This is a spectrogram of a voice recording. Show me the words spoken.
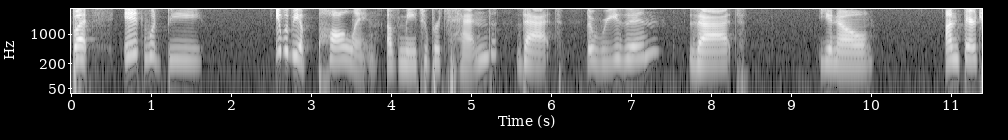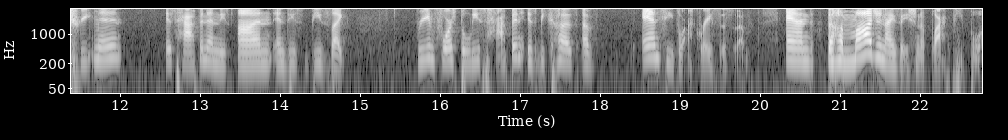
But it would be it would be appalling of me to pretend that the reason that, you know, unfair treatment is happen and these un and these these like reinforced beliefs happen is because of anti-black racism and the homogenization of black people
